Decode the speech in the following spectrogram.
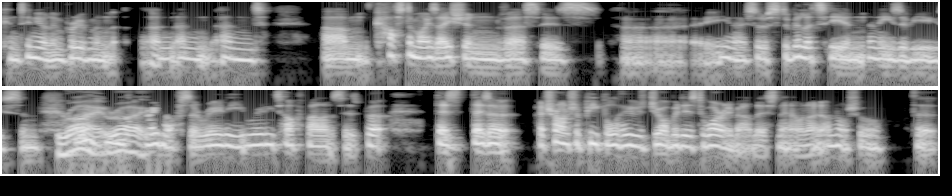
continual improvement and and and um, customization versus uh, you know sort of stability and, and ease of use. And right right. trade-offs are really really tough balances. But there's there's a, a tranche of people whose job it is to worry about this now and I, i'm not sure that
